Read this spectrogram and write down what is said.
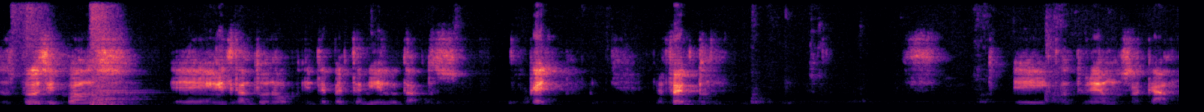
sus pros y cons eh, en el tanto uno interprete bien los datos. ¿Ok? Perfecto. Eh, continuemos acá.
